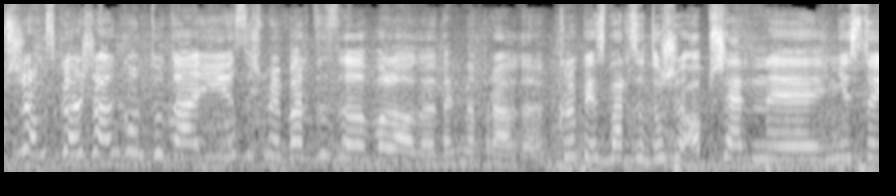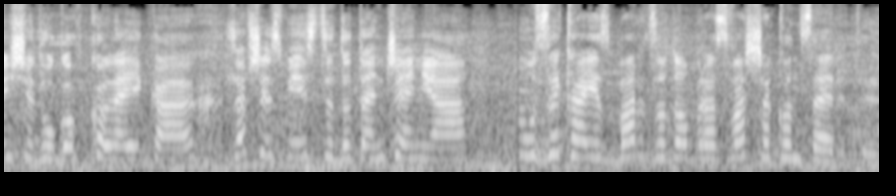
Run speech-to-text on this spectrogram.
przyszłam z koleżanką tutaj i jesteśmy bardzo zadowolone tak naprawdę. Klub jest bardzo duży, obszerny, nie stoi się długo w kolejkach, zawsze jest miejsce do tańczenia. Muzyka jest bardzo dobra, zwłaszcza koncerty.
